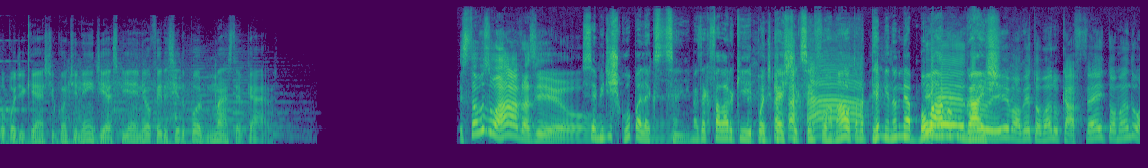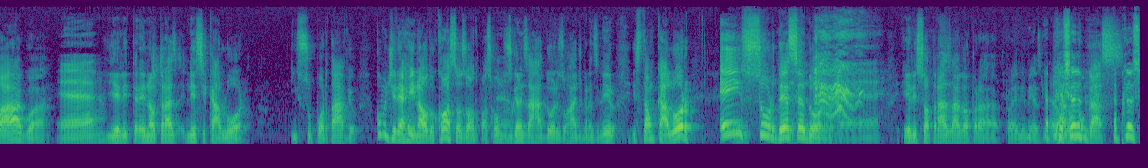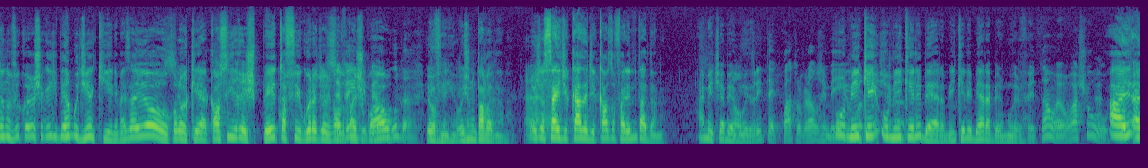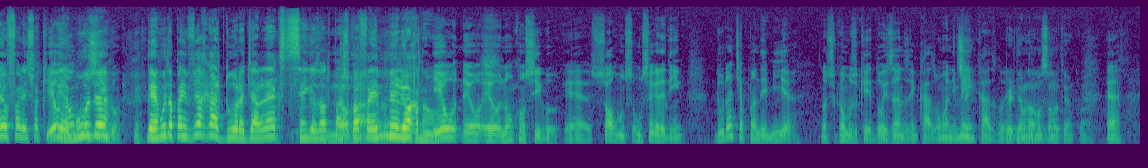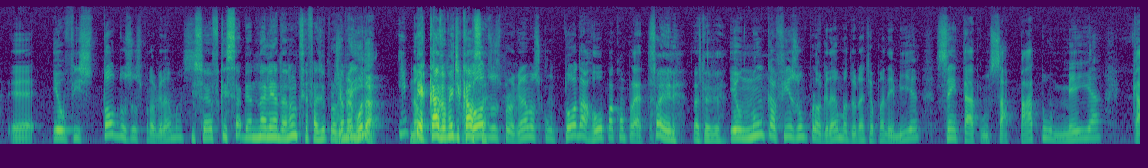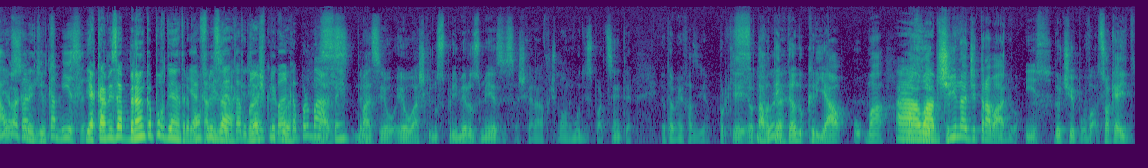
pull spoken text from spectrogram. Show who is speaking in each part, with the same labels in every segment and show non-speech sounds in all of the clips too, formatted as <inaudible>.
Speaker 1: O podcast Continente ESPN é oferecido por Mastercard.
Speaker 2: Estamos no ar, Brasil!
Speaker 3: Você me desculpa, Alex Tseng, mas é que falaram que podcast tinha que ser <laughs> informal, eu tava terminando minha boa água com gás.
Speaker 2: Pedro e Valmir tomando café e tomando água.
Speaker 4: É.
Speaker 2: E ele, ele não traz, nesse calor insuportável, como diria Reinaldo Costa, Oswaldo Pascoal, um dos grandes narradores do rádio brasileiro, está um calor ensurdecedor. Ele só traz água pra, pra ele mesmo.
Speaker 3: É porque,
Speaker 2: água
Speaker 3: você não, é porque você não viu que eu cheguei de bermudinha aqui, né? Mas aí eu coloquei a calça em respeito à figura de Oswaldo
Speaker 4: de
Speaker 3: Pascoal.
Speaker 4: bermuda?
Speaker 3: Eu vim, hoje não tava dando. Hoje eu saí de casa de calça, eu falei, não tá dando. Aí meti a
Speaker 4: Não,
Speaker 3: bermuda.
Speaker 4: 34 graus e meio.
Speaker 3: o Mickey,
Speaker 4: na
Speaker 3: o. Mickey libera, o Mickey libera a bermuda.
Speaker 4: Perfeito. Não, eu acho.
Speaker 3: Aí, aí eu falei, isso aqui,
Speaker 4: Eu não
Speaker 3: bermuda, <laughs> bermuda pra envergadura de Alex Tseng e Oswaldo
Speaker 2: Não
Speaker 3: Pascoal.
Speaker 2: dá,
Speaker 3: eu falei,
Speaker 2: não
Speaker 3: melhor não.
Speaker 4: Eu, eu, eu não consigo. É, só um, um segredinho. Durante a pandemia, nós ficamos o quê? Dois anos em casa? Um ano e meio
Speaker 2: Sim,
Speaker 4: em casa? Dois-
Speaker 2: Perdemos a noção do tempo. né?
Speaker 4: É, é, eu fiz todos os programas.
Speaker 3: Isso aí eu fiquei sabendo. Não é lenda não que você fazia o
Speaker 2: De
Speaker 3: programa
Speaker 2: bermuda?
Speaker 3: impecavelmente de calça?
Speaker 4: Todos os programas com toda a roupa completa.
Speaker 3: Só ele, da TV.
Speaker 4: Eu nunca fiz um programa durante a pandemia sem estar com sapato, meia, calça e camisa.
Speaker 3: E a camisa é branca por dentro, é
Speaker 4: E a
Speaker 3: bom frisar,
Speaker 4: camiseta
Speaker 3: que ele já
Speaker 4: branca-
Speaker 3: explicou.
Speaker 4: branca por baixo.
Speaker 2: Mas, mas eu, eu acho que nos primeiros meses, acho que era Futebol no Mundo e Sport Center, eu também fazia. Porque eu estava
Speaker 3: Jura?
Speaker 2: tentando criar uma,
Speaker 3: Ah,
Speaker 2: uma
Speaker 3: hábito.
Speaker 2: rotina de trabalho.
Speaker 4: Isso.
Speaker 2: Do tipo, só que aí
